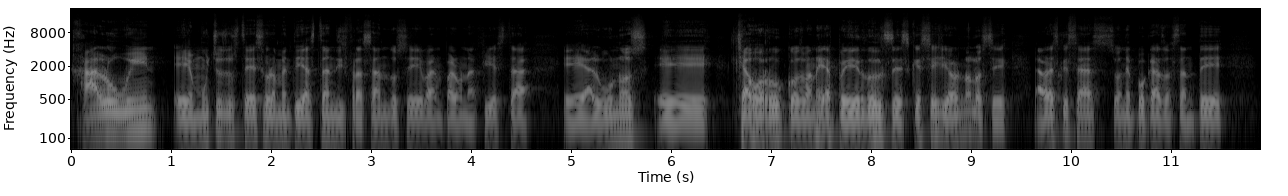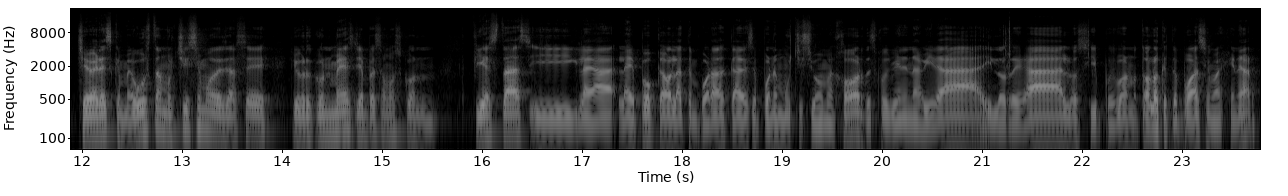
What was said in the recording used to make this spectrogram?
Halloween. Eh, muchos de ustedes seguramente ya están disfrazándose, van para una fiesta. Eh, algunos chavos rucos van a ir a pedir dulces, qué sé yo, no lo sé. La verdad es que esas son épocas bastante chéveres que me gustan muchísimo. Desde hace, yo creo que un mes ya empezamos con fiestas y la, la, época o la temporada cada vez se pone muchísimo mejor. Después viene Navidad y los regalos y pues bueno, todo lo que te puedas imaginar,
